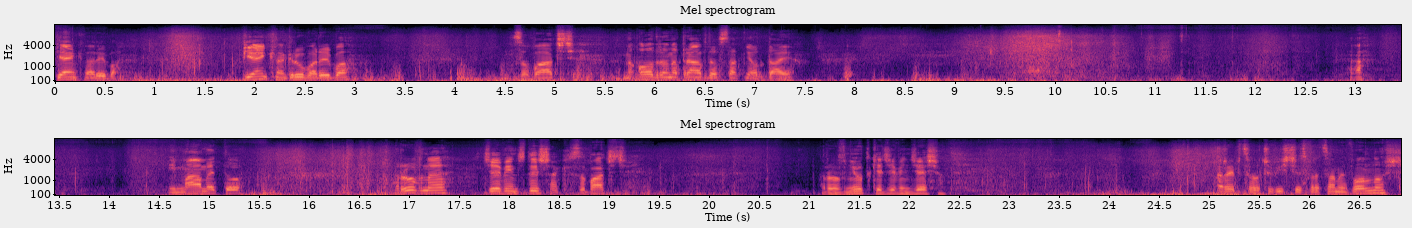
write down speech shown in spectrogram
Piękna ryba. Piękna, gruba ryba. Zobaczcie. No Odra naprawdę ostatnio oddaje. I mamy tu równe 9 dyszek. Zobaczcie. Równiutkie 90. Rybce oczywiście zwracamy wolność.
